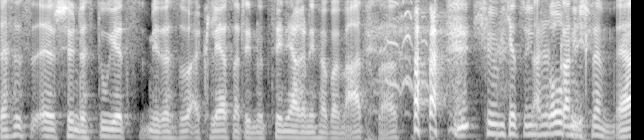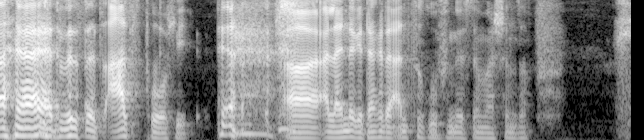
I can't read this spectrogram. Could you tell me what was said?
Das ist äh, schön, dass du jetzt mir das so erklärst, nachdem du zehn Jahre nicht mehr beim Arzt warst. Ich fühle mich jetzt wie Ist ein alles Profi. gar nicht schlimm. Ja, ja, ja, du bist als Arztprofi. Ja. allein der Gedanke, da anzurufen, ist immer schon so. Pff.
